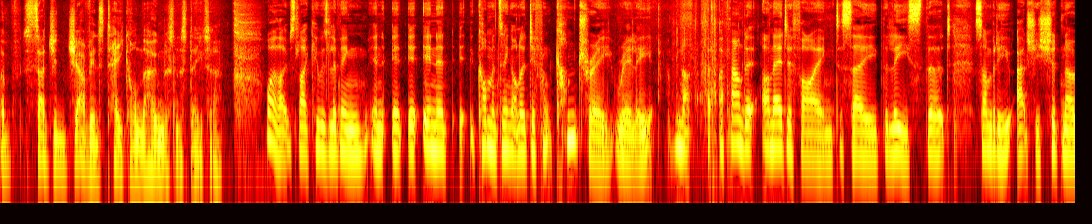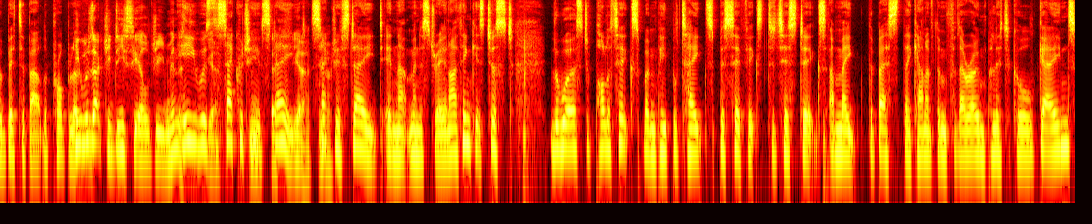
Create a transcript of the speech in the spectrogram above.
of Sajid Javid's take on the homelessness data? Well, it was like he was living in in, in a commenting on a different country. Really, I, mean, I, I, found it unedifying to say the least that somebody who actually should know a bit about the problem. He was actually DCLG minister. He was yeah. the Secretary of mm, State, yeah, Secretary yeah. of State in that ministry, and I think it's just the worst of politics when people take specific statistics and make the best they can of them for their own political gains.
